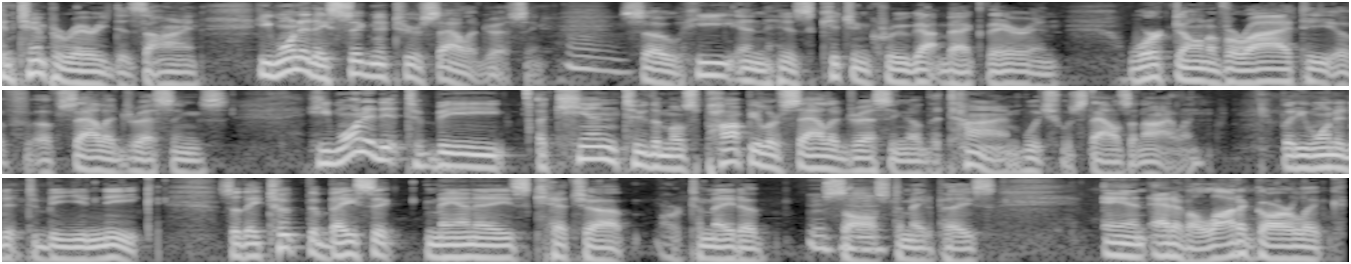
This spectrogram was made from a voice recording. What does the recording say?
contemporary design. He wanted a signature salad dressing, so he and his kitchen crew got back there and worked on a variety of, of salad dressings. He wanted it to be akin to the most popular salad dressing of the time, which was Thousand Island, but he wanted it to be unique. So they took the basic mayonnaise, ketchup, or tomato mm-hmm. sauce, tomato paste, and added a lot of garlic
